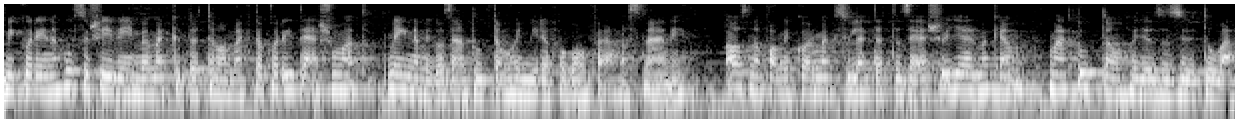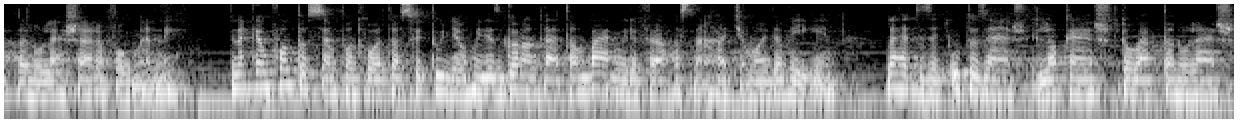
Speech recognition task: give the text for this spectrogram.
Mikor én a 20-as éveimben megkötöttem a megtakarításomat, még nem igazán tudtam, hogy mire fogom felhasználni. Aznap, amikor megszületett az első gyermekem, már tudtam, hogy ez az ő továbbtanulására fog menni. Nekem fontos szempont volt az, hogy tudjam, hogy ez garantáltan bármire felhasználhatja majd a végén. Lehet ez egy utazás, egy lakás, továbbtanulás,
